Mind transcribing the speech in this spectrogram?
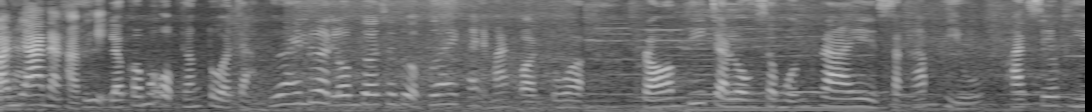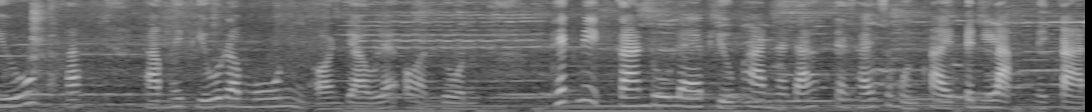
บ้านภยญาติอะค่ะพี่ แล้วก็มาอบทั้งตัวจ้ะเพื่อให้เลือดลมโดยสะดวกเพื่อให้ไขมันอ่อนตัว พร้อมที่จะลงสมุนไพรสครับผิวพัดเซลผิวนะคะทำให้ผิวระมุนอ่อนเยาว์และอ่อนโยน เทคนิคการดูแลผิวพรรณนะจ๊ะจะใช้สมุนไพรเป็นหลักในการ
